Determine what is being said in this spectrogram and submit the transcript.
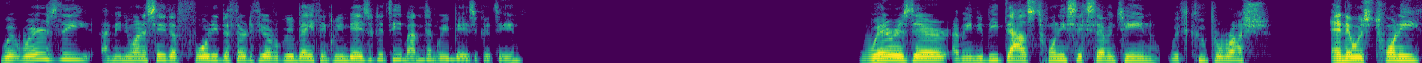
Where, where's the? I mean, you want to say the forty to thirty-three over Green Bay? You think Green Bay is a good team? I don't think Green Bay is a good team. Where is there? I mean, you beat Dallas 26-17 with Cooper Rush, and it was twenty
